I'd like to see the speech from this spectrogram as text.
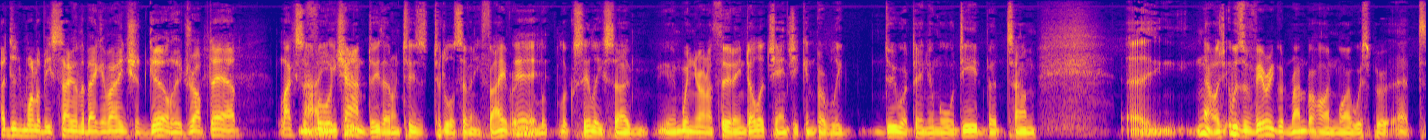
I didn't want to be staying on the back of Ancient Girl who dropped out. Lux No, you can't do that on two two dollar seventy favourite. Yeah. It look, look silly. So you know, when you're on a thirteen dollar chance, you can probably do what Daniel Moore did, but. Um, uh, no, it was a very good run behind my whisper at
